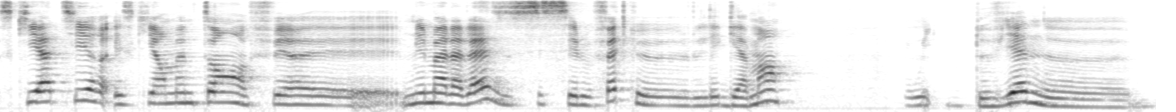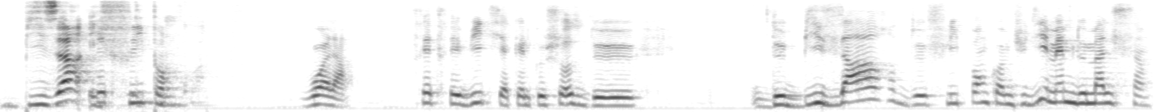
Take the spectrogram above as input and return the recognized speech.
Ce qui attire et ce qui en même temps fait met mal à l'aise, c'est c'est le fait que les gamins Oui. deviennent euh, bizarres et Très flippants, quoi. Voilà. Très très vite, il y a quelque chose de, de bizarre, de flippant, comme tu dis, et même de malsain.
